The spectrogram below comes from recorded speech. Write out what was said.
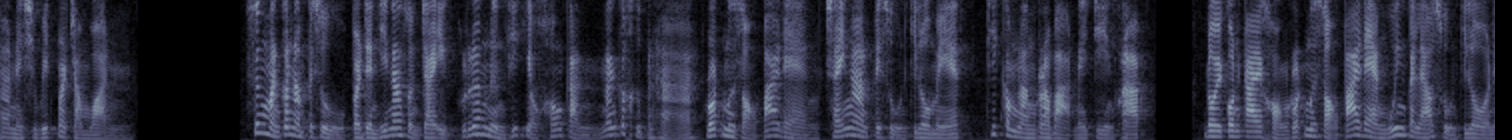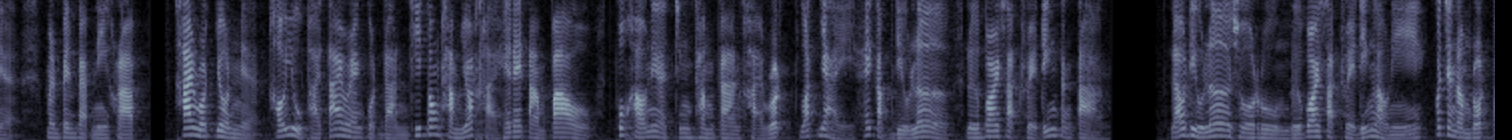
งานในชีวิตประจำวัน ซึ่งมันก็นำไปสู่ประเด็นที่น่าสนใจอีกเรื่องหนึ่งที่เกี่ยวข้องกัน นั่นก็คือปัญหารถมือสองป้ายแดง ใช้งานไปศูนย์กิโลเมตร ที่กำลังระบาดในจีนครับ โดยกลไกของรถมือสองป้ายแดงวิ่งไปแล้ว0กิโลเนี่ยมันเป็นแบบนี้ครับค่ายรถยนต์เนี่ยเขาอยู่ภายใต้แรงกดดันที่ต้องทำยอดขายให้ได้ตามเป้า พวกเขาเนี่ยจึงทำการขายรถล็อตใหญ่ให้กับดีลเลอร์หรือบริษัทเทรดดิ้งต่าง แล้วดีลเลอร์โชว์รูมหรือบริษัทเทรดดิ้งเหล่านี้ก็จะนำรถไป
